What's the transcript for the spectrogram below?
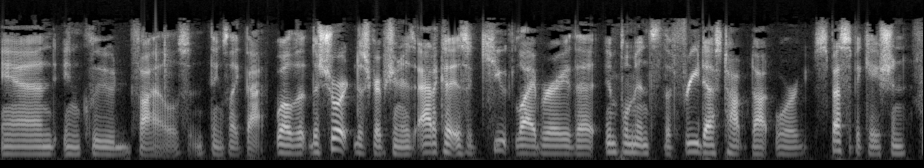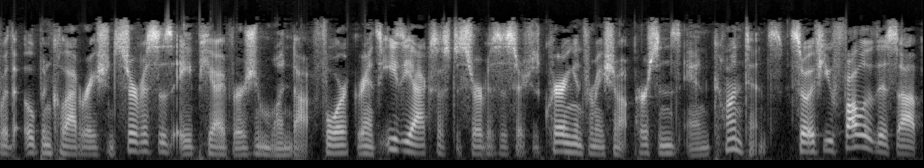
and include files and things like that. Well, the, the short description is Attica is a Qt library that implements the freedesktop.org specification for the Open Collaboration Services API version 1.4, grants easy access to services such as querying information about persons and contents. So if you follow this this up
